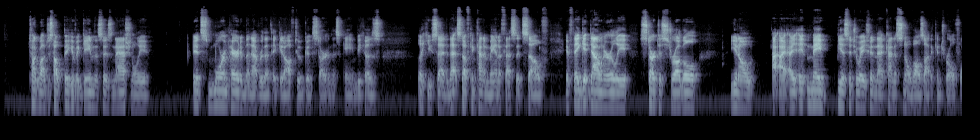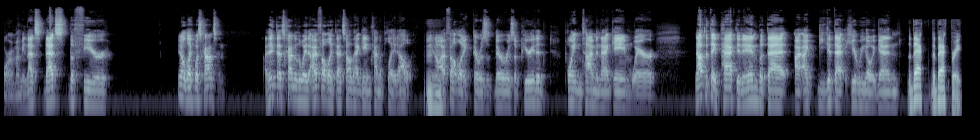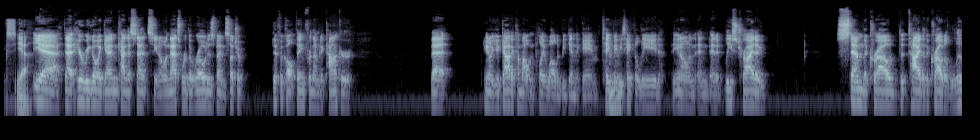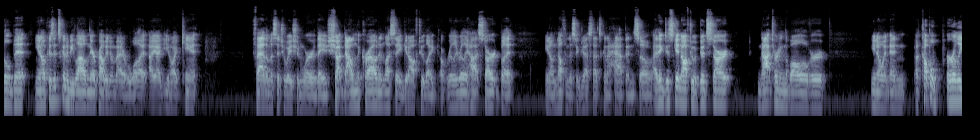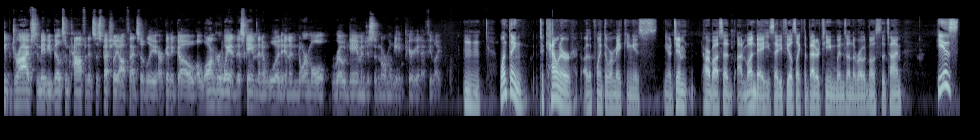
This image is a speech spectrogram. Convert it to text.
talk about just how big of a game this is nationally, it's more imperative than ever that they get off to a good start in this game because, like you said, that stuff can kind of manifest itself. If they get down early, start to struggle, you know, I, I it may be a situation that kind of snowballs out of control for them. I mean, that's that's the fear. You know, like Wisconsin. I think that's kind of the way that I felt like that's how that game kind of played out. Mm-hmm. You know, I felt like there was there was a period of point in time in that game where not that they packed it in, but that I, I you get that here we go again. the back the back breaks, yeah. Yeah, that here we go again kind of sense, you know, and that's where the road has been such a difficult thing for them to conquer. That you know you got to come out and play well to begin the game. Take Mhm. maybe take the lead, you know, and, and and at least try to stem the crowd, the tide of the crowd a little bit, you know, because it's going to be loud in there probably no matter what. I, I you know I can't fathom a situation where they shut down the crowd unless they get off to like a really really hot start, but you know nothing to suggest that's going to happen. So I think just getting off to a good start, not turning the ball over, you know, and, and a couple early drives to maybe build some confidence, especially offensively, are going to go a longer way in this game than it would in a normal road game and just a normal game period. I feel like. hmm One thing to counter uh, the point that we're making is, you know, Jim Harbaugh said on Monday, he said he feels like the better team wins on the road most of the time. He is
